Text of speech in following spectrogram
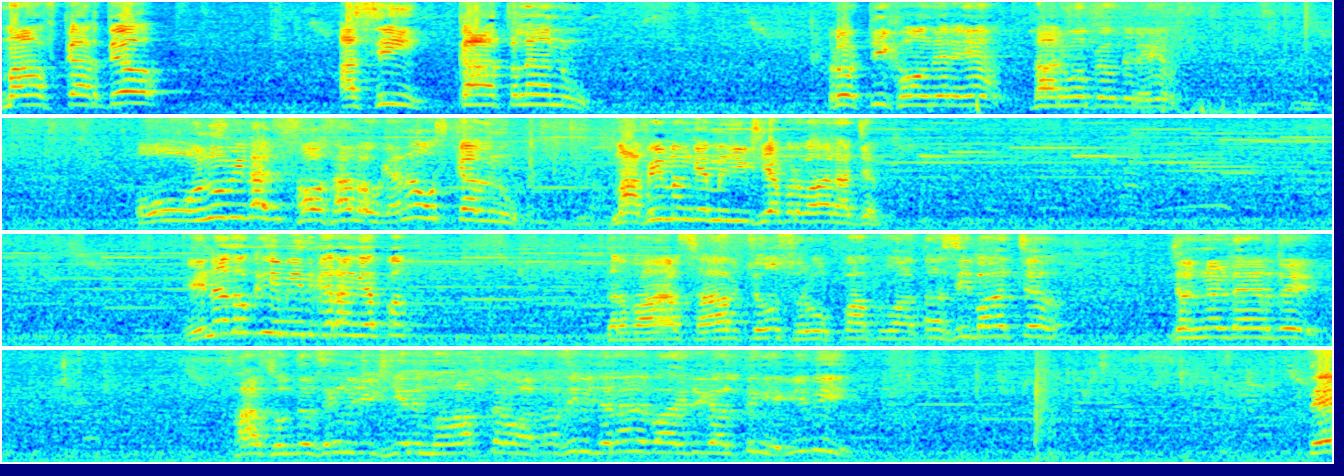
ਮਾਫ ਕਰ ਦਿਓ। ਅਸੀਂ ਕਾਤਲਾਂ ਨੂੰ ਰੋਟੀ ਖਵਾਉਂਦੇ ਰਹੇ ਹਾਂ, ਦਾਰੂਆਂ ਪਿਉਂਦੇ ਰਹੇ ਹਾਂ। ਉਹ, ਉਹਨੂੰ ਵੀ ਤਾਂ ਅੱਜ 100 ਸਾਲ ਹੋ ਗਿਆ ਨਾ ਉਸ ਕੱਲ ਨੂੰ। ਮਾਫੀ ਮੰਗੇ ਮਜੀਠੀਆ ਪਰਿਵਾਰ ਅੱਜ। ਇਹਨਾਂ ਤੋਂ ਕੀ ਉਮੀਦ ਕਰਾਂਗੇ ਆਪਾਂ? ਦਰਬਾਰ ਸਾਹਿਬ ਚੋਂ ਸਰੂਪਾ ਪਵਾਤਾ ਸੀ ਬਾਅਦ ਚ, ਜਨਰਲ ਡਾਇਰ ਦੇ। ਸਰ ਸਿੰਘ ਮਜੀਠੀਆ ਨੇ ਮਾਫ ਕਰਵਾਤਾ ਸੀ ਵੀ ਜਨਰਲ ਬਾਗ ਦੀ ਗਲਤੀ ਹੈਗੀ ਵੀ। ਤੇ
